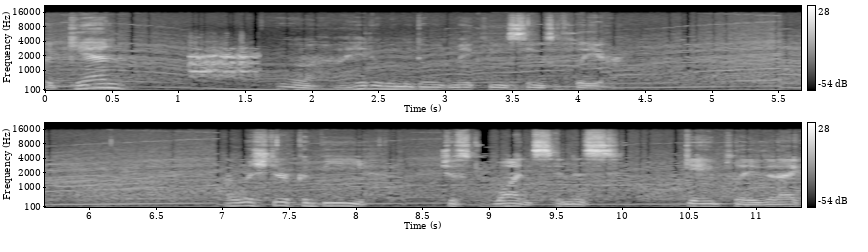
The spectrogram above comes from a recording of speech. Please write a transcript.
Again? I hate it when they don't make these things clear. I wish there could be just once in this gameplay that I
